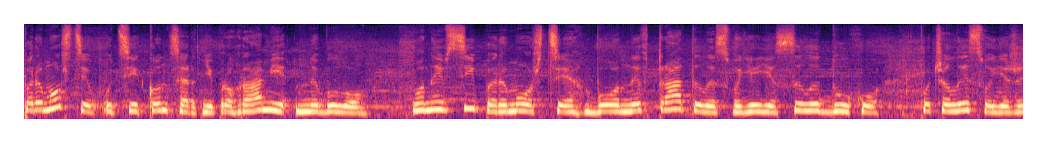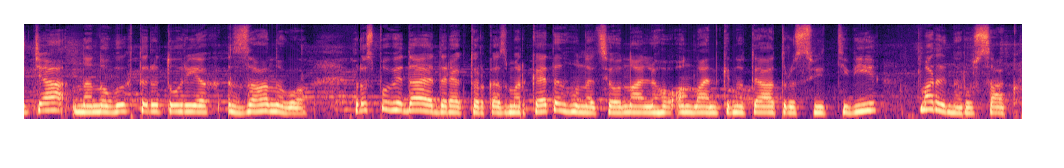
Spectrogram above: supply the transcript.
Переможців у цій концертній програмі не було. Вони всі переможці, бо не втратили своєї сили духу, почали своє життя на нових територіях заново, розповідає директорка з маркетингу національного онлайн кінотеатру Світ ТВ Марина Русак.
